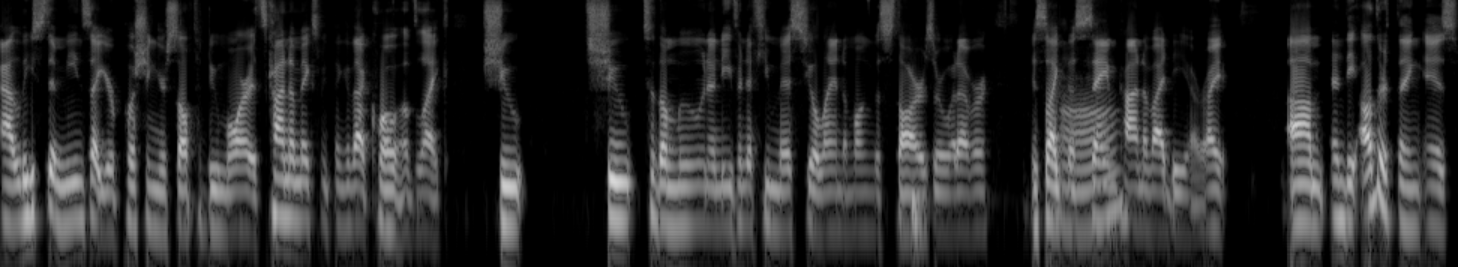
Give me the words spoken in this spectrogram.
at least it means that you're pushing yourself to do more. It's kind of makes me think of that quote of like shoot shoot to the moon and even if you miss you'll land among the stars or whatever. It's like Aww. the same kind of idea, right? Um and the other thing is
